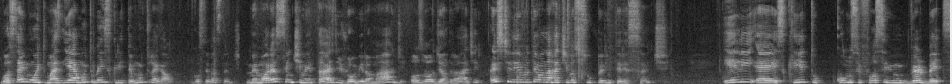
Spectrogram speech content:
Gostei muito, mas e é muito bem escrito, é muito legal. Gostei bastante. Memórias Sentimentais de João Miramar, de Oswald de Andrade. Este livro tem uma narrativa super interessante. Ele é escrito como se fossem verbetes.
